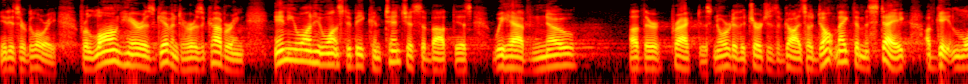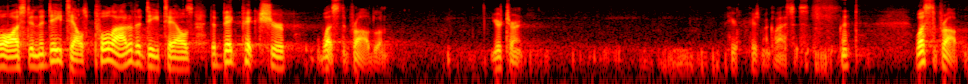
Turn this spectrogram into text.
It is her glory. For long hair is given to her as a covering. Anyone who wants to be contentious about this, we have no other practice, nor do the churches of God. So don't make the mistake of getting lost in the details. Pull out of the details the big picture. What's the problem? Your turn. Here, here's my glasses. What's the problem?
